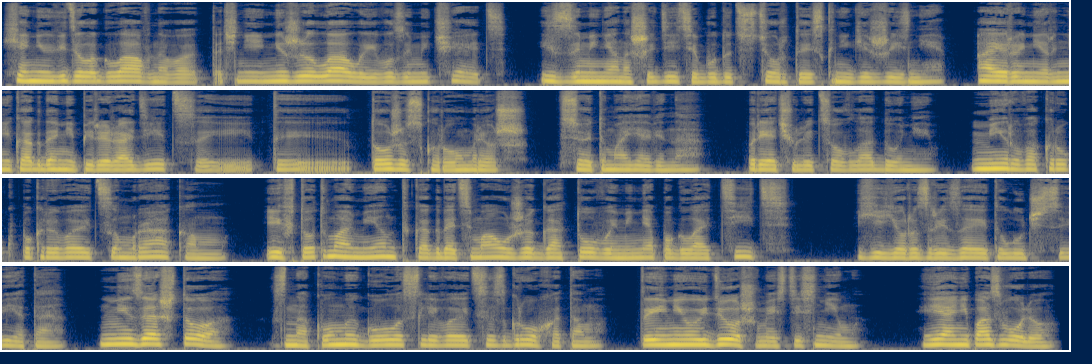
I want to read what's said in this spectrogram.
Я не увидела главного, точнее, не желала его замечать. Из-за меня наши дети будут стерты из книги жизни. Айронер никогда не переродится, и ты тоже скоро умрешь. Все это моя вина. Прячу лицо в ладони. Мир вокруг покрывается мраком, и в тот момент, когда тьма уже готова меня поглотить, ее разрезает луч света. «Ни за что!» Знакомый голос сливается с грохотом. «Ты не уйдешь вместе с ним. Я не позволю».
